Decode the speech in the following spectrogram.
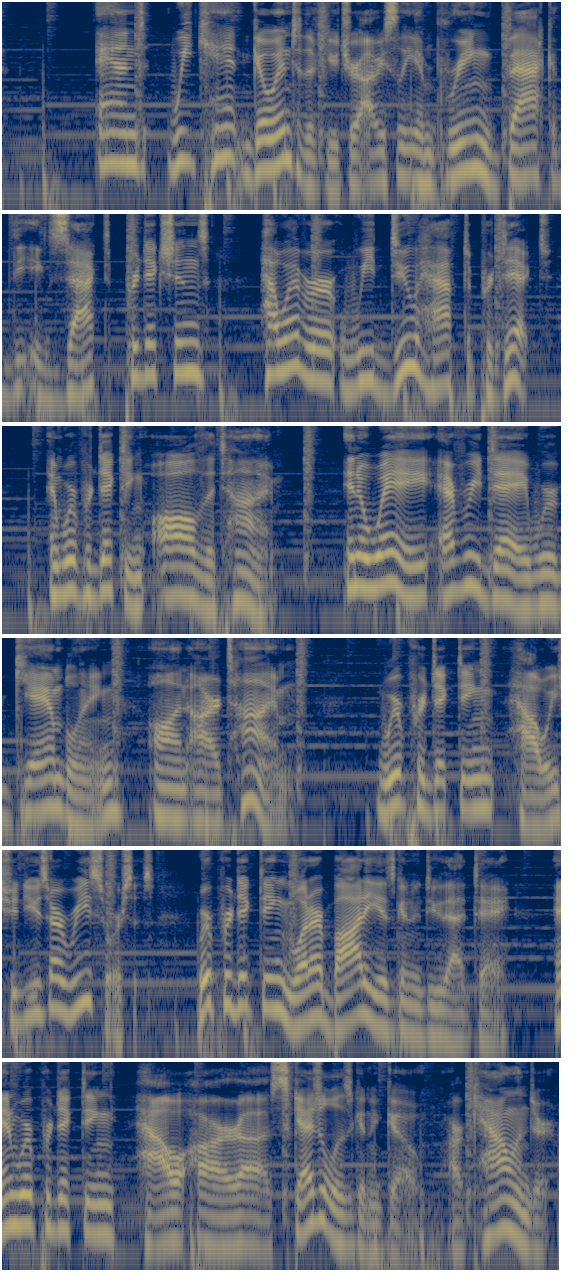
And we can't go into the future, obviously, and bring back the exact predictions. However, we do have to predict, and we're predicting all the time. In a way, every day we're gambling on our time. We're predicting how we should use our resources. We're predicting what our body is going to do that day. And we're predicting how our uh, schedule is going to go, our calendar.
